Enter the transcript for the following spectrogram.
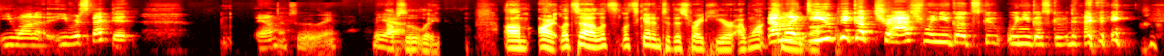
you want to you respect it yeah Absolutely. Yeah. Absolutely. Um, all right, let's uh let's let's get into this right here. I want i'm to, like do uh, you pick up trash when you go scoop when you go scuba diving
